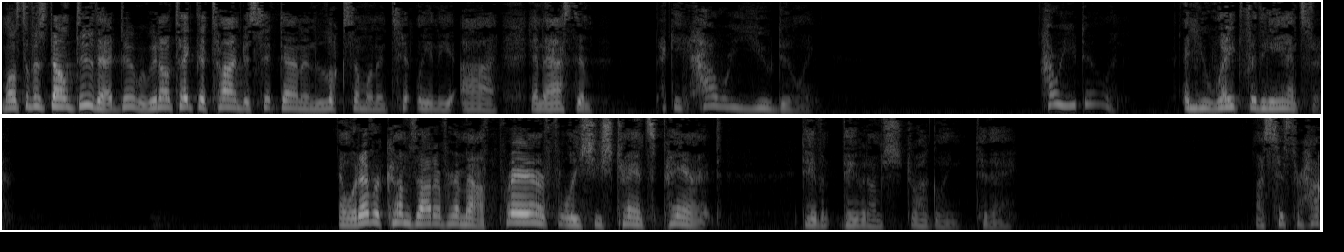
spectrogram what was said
Most of us don't do that, do we? We don't take the time to sit down and look someone intently in the eye and ask them, Becky, how are you doing? How are you doing? And you wait for the answer. And whatever comes out of her mouth, prayerfully, she's transparent. David, David, I'm struggling today. My sister, how,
